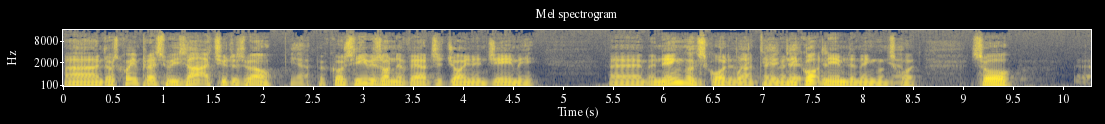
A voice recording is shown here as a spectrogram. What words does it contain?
and I was quite impressed with his attitude as well. Yeah. because he was on the verge of joining Jamie um, in the England squad at Well, that time, he and he got did- named in the England yeah. squad. So uh,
